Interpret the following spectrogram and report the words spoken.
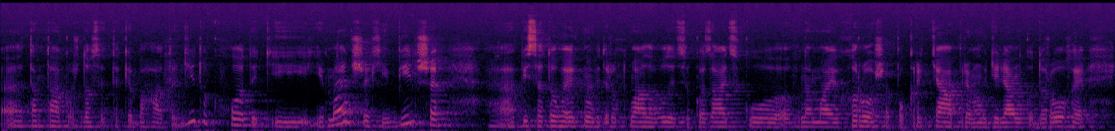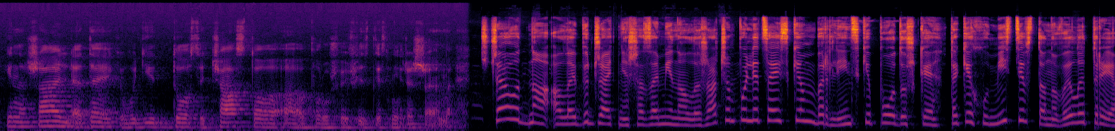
Там також досить таки багато діток ходить, і, і менших, і більших. Е, Після того, як ми відремонтували вулицю Козацьку, вона має хороше покриття, пряму ділянку дороги. І, на жаль, деякі водії досить часто е, порушують швидкісні режими. Ще одна, але бюджетніша заміна лежачим поліцейським – берлінські подушки. Таких у місті встановили три.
